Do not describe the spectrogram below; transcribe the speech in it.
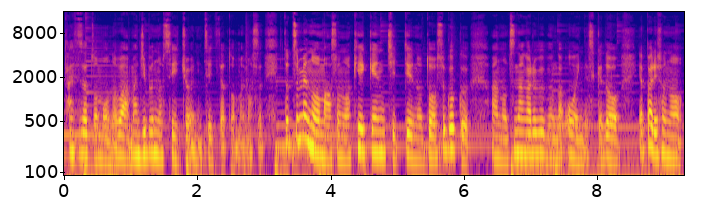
大切だと思うのは、まあ、自分の成長についてだと思います。1つ目の,、まあその経験値っていうのとすごくあのつながる部分が多いんですけどやっぱりその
